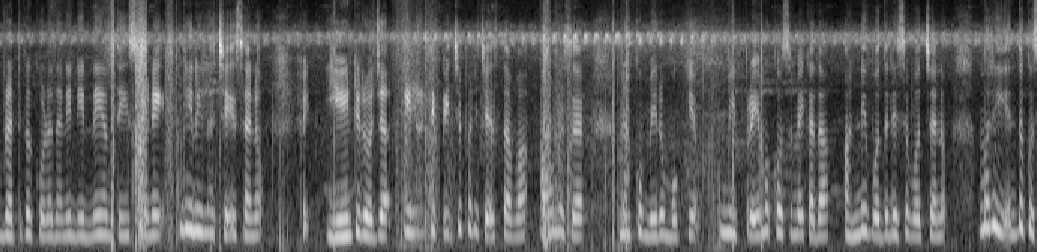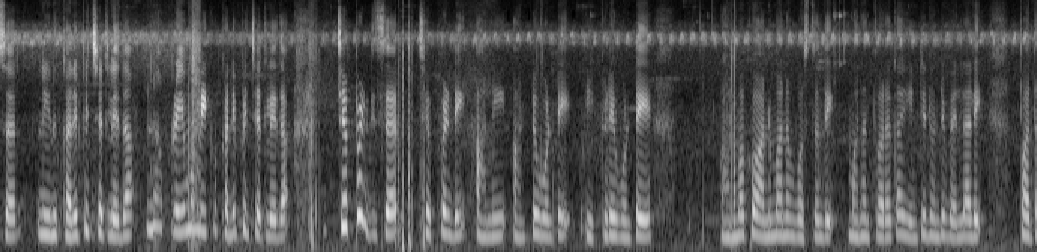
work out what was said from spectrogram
బ్రతకకూడదని నిర్ణయం తీసుకుని నేను ఇలా చేశాను. ఏంటి రోజా ఇలాంటి పిచ్చి పని చేస్తావా? అవును సార్ నాకు మీరు ముఖ్యం. మీ ప్రేమ కోసమే కదా అన్నీ వదిలేసి వచ్చాను. మరి ఎందుకు సార్? నేను కనిపించట్లేదా? నా ప్రేమ మీకు కనిపించట్లేదా? చెప్పండి సార్ చెప్పండి అని అంటూ ఉంటే ఇక్కడే ఉంటే అమ్మకు అనుమానం వస్తుంది. మనం త్వరగా ఇంటి నుండి వెళ్ళాలి. పద.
